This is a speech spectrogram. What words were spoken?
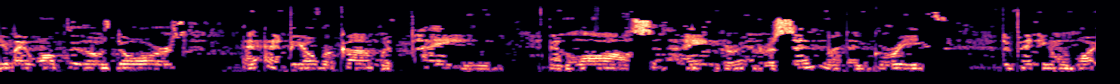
you may walk through those doors and, and be overcome with pain and loss and anger and resentment and grief, depending on what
